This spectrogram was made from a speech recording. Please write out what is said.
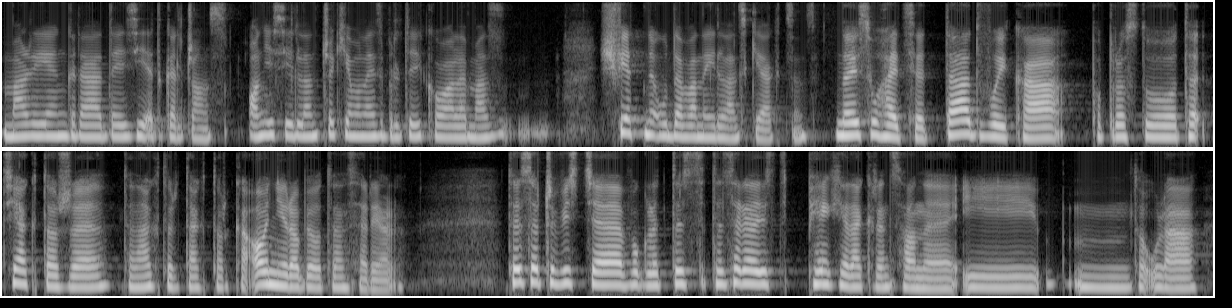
Marian gra Daisy Edgar-Jones. On jest Irlandczykiem, ona jest Brytyjką, ale ma świetny udawany irlandzki akcent. No i słuchajcie, ta dwójka, po prostu te, ci aktorzy, ten aktor, ta aktorka, oni robią ten serial. To jest oczywiście w ogóle, jest, ten serial jest pięknie nakręcony i mm, to Ula e,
